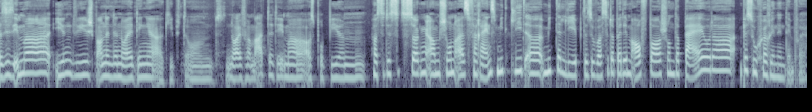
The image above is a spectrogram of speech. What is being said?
dass es immer irgendwie spannende neue Dinge ergibt und neue Formate, die wir ausprobieren. Hast du das sozusagen ähm, schon als Vereinsmitglied äh, miterlebt? Also warst du da bei dem Aufbau schon dabei oder Besucherin in dem Fall?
